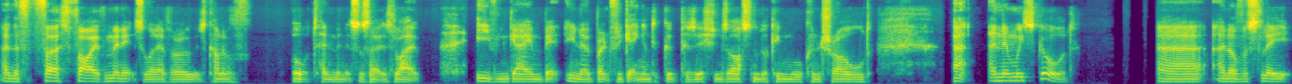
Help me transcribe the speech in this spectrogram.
and the first five minutes or whatever, it was kind of, or ten minutes or so, it's like even game. Bit, you know, Brentford getting into good positions, Arsenal looking more controlled, uh, and then we scored, uh, and obviously,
